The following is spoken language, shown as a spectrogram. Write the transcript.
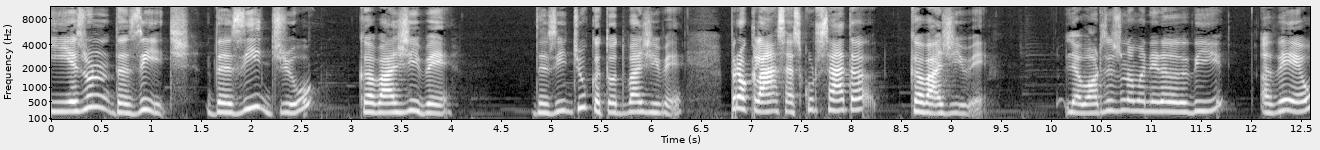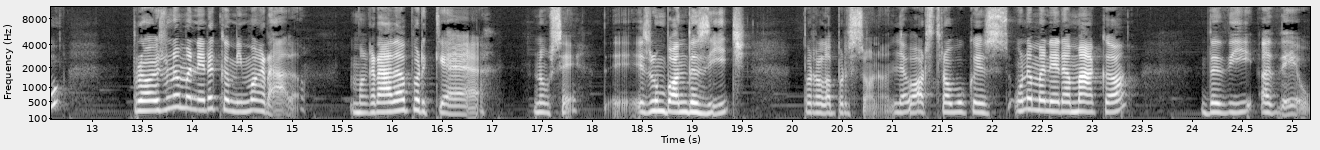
i és un desig. Desitjo que vagi bé. Desitjo que tot vagi bé. Però, clar, s'ha escurçat a que vagi bé. Llavors és una manera de dir adeu, però és una manera que a mi m'agrada. M'agrada perquè, no ho sé, és un bon desig per a la persona. Llavors trobo que és una manera maca de dir adeu.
